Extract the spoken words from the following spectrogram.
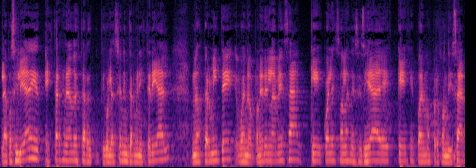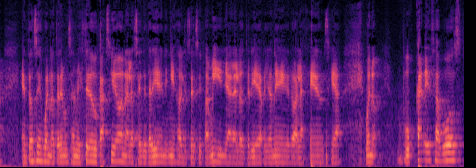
la posibilidad de estar generando esta articulación interministerial nos permite, bueno, poner en la mesa qué, cuáles son las necesidades, qué ejes podemos profundizar. Entonces, bueno, tenemos al Ministerio de Educación, a la Secretaría de Niñez, Adolescencia y Familia, a la Lotería de Río Negro, a la agencia. Bueno, buscar esa voz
